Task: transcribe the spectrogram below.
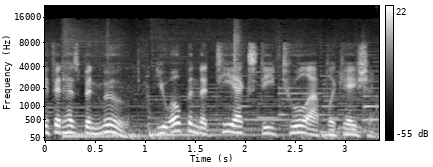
If it has been moved, you open the TXD tool application.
